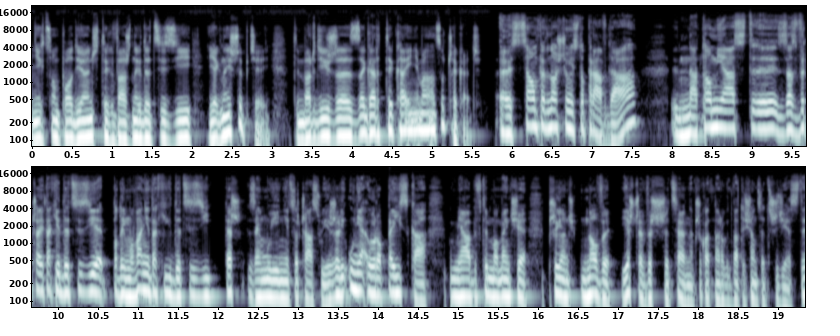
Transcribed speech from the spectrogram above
nie chcą podjąć tych ważnych decyzji jak najszybciej? Tym bardziej, że zegar tyka i nie ma na co czekać. Z całą pewnością jest to prawda. Natomiast y, zazwyczaj takie decyzje, podejmowanie takich decyzji też zajmuje nieco czasu. Jeżeli Unia Europejska miałaby w tym momencie przyjąć nowy, jeszcze wyższy cel, na przykład na rok 2030,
